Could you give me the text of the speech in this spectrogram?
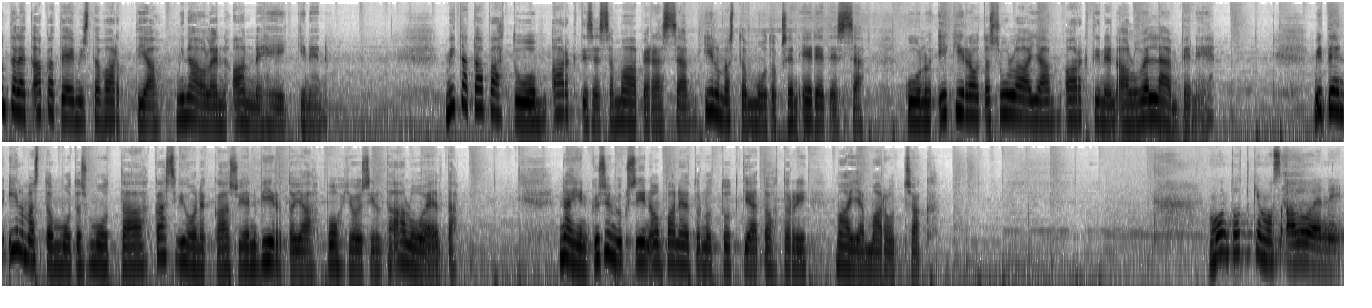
Kuuntelet Akateemista varttia, minä olen Anne Heikkinen. Mitä tapahtuu arktisessa maaperässä ilmastonmuutoksen edetessä, kun ikirouta sulaa ja arktinen alue lämpenee? Miten ilmastonmuutos muuttaa kasvihuonekaasujen virtoja pohjoisilta alueilta? Näihin kysymyksiin on paneutunut tutkijatohtori Maija Marutsak. Mun tutkimusalueeni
